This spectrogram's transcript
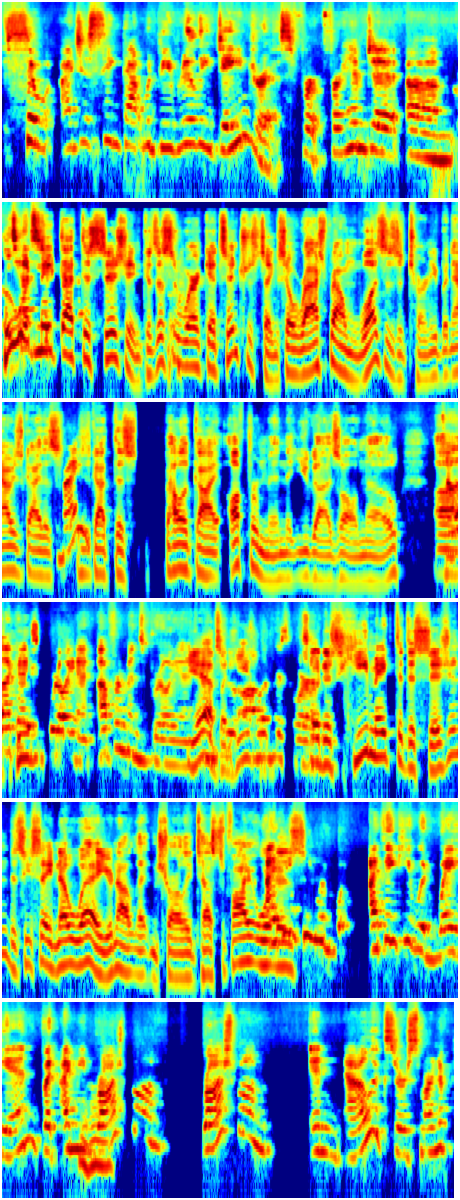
so i just think that would be really dangerous for for him to um who would make that decision? Because this is where it gets interesting. So Rashbaum was his attorney, but now he's got this. Right. He's got this appellate guy Ufferman that you guys all know. oh Uh, that who- guy's brilliant ufferman's brilliant Yeah, but do he's- all of his work so does he make the decision? Does he say no way? You're not letting Charlie testify, or I think he would. I think he would weigh in, but I mean, Mhm. Rashbaum, Rashbaum and Alex are smart enough.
